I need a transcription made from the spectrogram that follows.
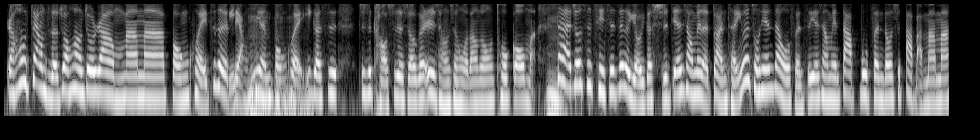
然后这样子的状况就让妈妈崩溃，这个两面崩溃，嗯嗯。嗯一个是就是考试的时候跟日常生活当中脱钩嘛，嗯。再来就是其实这个有一个时间上面的断层，因为昨天在我粉丝页上面，大部分都是爸爸妈妈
